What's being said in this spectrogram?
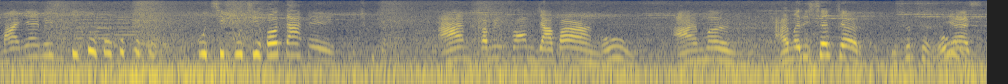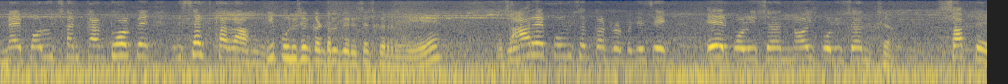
My name is Puchi Puchi Hota hai. I'm coming from Japan. I'm a I'm a researcher. Yes, मैं पोल्यूशन कंट्रोल पे रिसर्च कर रहा हूँ। ये पोल्यूशन कंट्रोल पे रिसर्च कर रहे हैं? सारे पोल्यूशन कंट्रोल पे जैसे एयर पोल्यूशन नॉइज़ पोल्यूशन सब पे।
